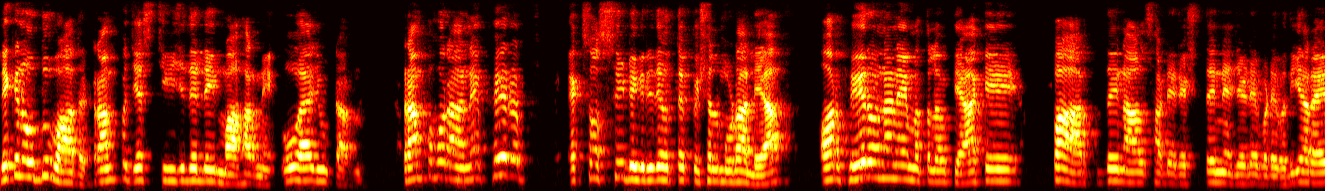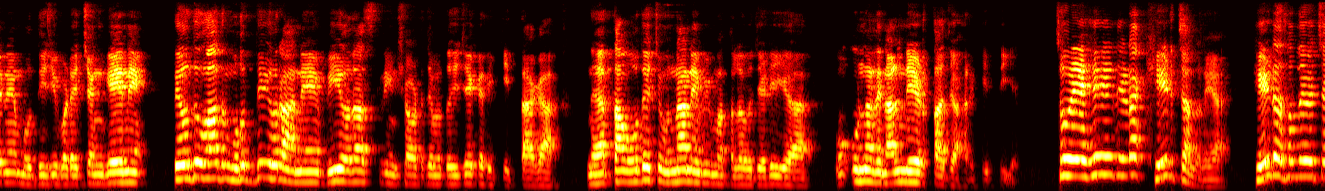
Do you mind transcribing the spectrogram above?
ਲੇਕਿਨ ਉਸ ਤੋਂ ਬਾਅਦ ਟਰੰਪ ਜਿਸ ਚੀਜ਼ ਦੇ ਲਈ ਮਾਹਰ ਨੇ, ਉਹ ਹੈ ਯੂ ਟਰਨ ਟਰੰਪ ਹੋਰਾਂ ਨੇ ਫਿਰ 180 ਡਿਗਰੀ ਦੇ ਉੱਤੇ ਪਿਛਲ ਮੋੜਾ ਲਿਆ ਔਰ ਫਿਰ ਉਹਨਾਂ ਨੇ ਮਤਲਬ ਕਿਹਾ ਕਿ ਭਾਰਤ ਦੇ ਨਾਲ ਸਾਡੇ ਰਿਸ਼ਤੇ ਨੇ ਜਿਹੜੇ ਬੜੇ ਵਧੀਆ ਰਹੇ ਨੇ, ਮੋਦੀ ਜੀ ਬੜੇ ਚੰਗੇ ਨੇ। ਤੇ ਉਸ ਤੋਂ ਬਾਅਦ ਮੋਦੀ ਹੋਰਾਂ ਨੇ ਵੀ ਉਹਦਾ ਸਕਰੀਨਸ਼ਾਟ ਜਿਵੇਂ ਤੁਸੀਂ ਜ਼ਿਕਰ ਹੀ ਕੀਤਾਗਾ ਤਾਂ ਉਹਦੇ ਚ ਉਹਨਾਂ ਨੇ ਵੀ ਮਤਲਬ ਜਿਹੜੀ ਆ, ਉਹ- ਉਹਨਾਂ ਦੇ ਨਾਲ ਨੇੜਤਾ ਜ਼ਾਹਰ ਕੀਤੀ ਹੈ। ਸੋ ਇਹ ਜਿਹੜਾ ਖੇਡ ਚੱਲ ਰਿਹਾ, ਖੇਡ ਅਸਲ ਦੇ ਵਿੱਚ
